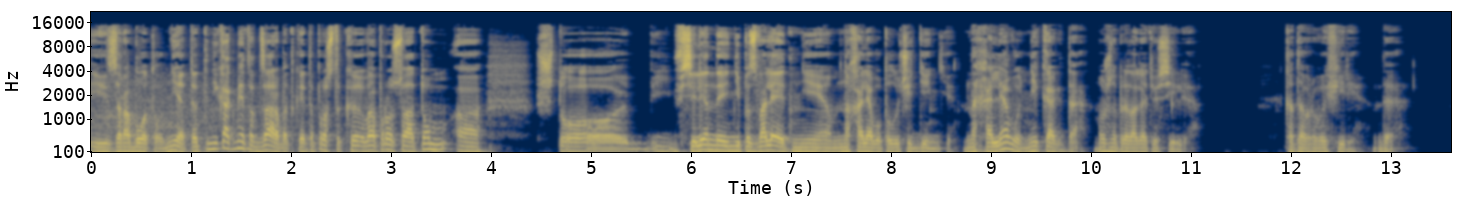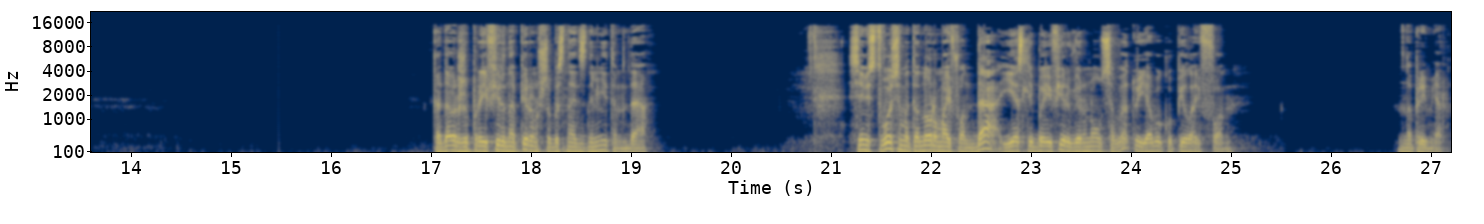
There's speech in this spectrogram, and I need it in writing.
и заработал. Нет, это не как метод заработка. Это просто к вопросу о том, а, что Вселенная не позволяет мне на халяву получить деньги. На халяву никогда. Нужно прилагать усилия. Кадавр в эфире, да. Кадавр же про эфир на первом, чтобы стать знаменитым, да. 78 это норм iPhone. Да, если бы эфир вернулся в эту, я бы купил iPhone например.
